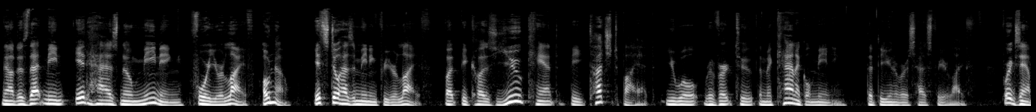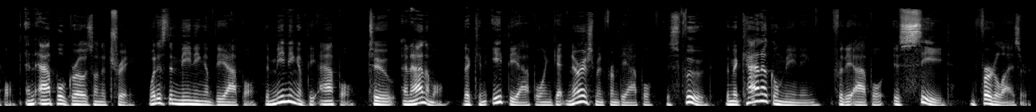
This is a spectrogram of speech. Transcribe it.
Now, does that mean it has no meaning for your life? Oh, no. It still has a meaning for your life. But because you can't be touched by it, you will revert to the mechanical meaning that the universe has for your life. For example, an apple grows on a tree. What is the meaning of the apple? The meaning of the apple to an animal that can eat the apple and get nourishment from the apple is food. The mechanical meaning for the apple is seed and fertilizer.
